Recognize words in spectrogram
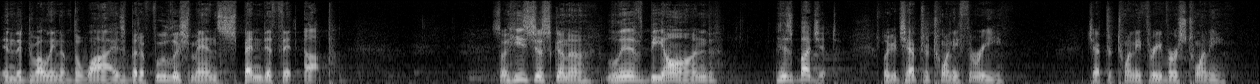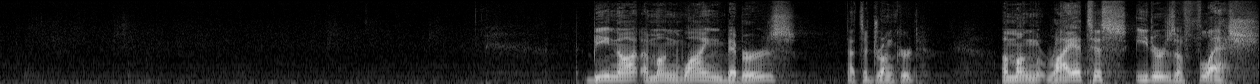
in the dwelling of the wise, but a foolish man spendeth it up. So he's just going to live beyond his budget. Look at chapter 23 chapter 23, verse 20. Be not among wine bibbers, that's a drunkard, among riotous eaters of flesh.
